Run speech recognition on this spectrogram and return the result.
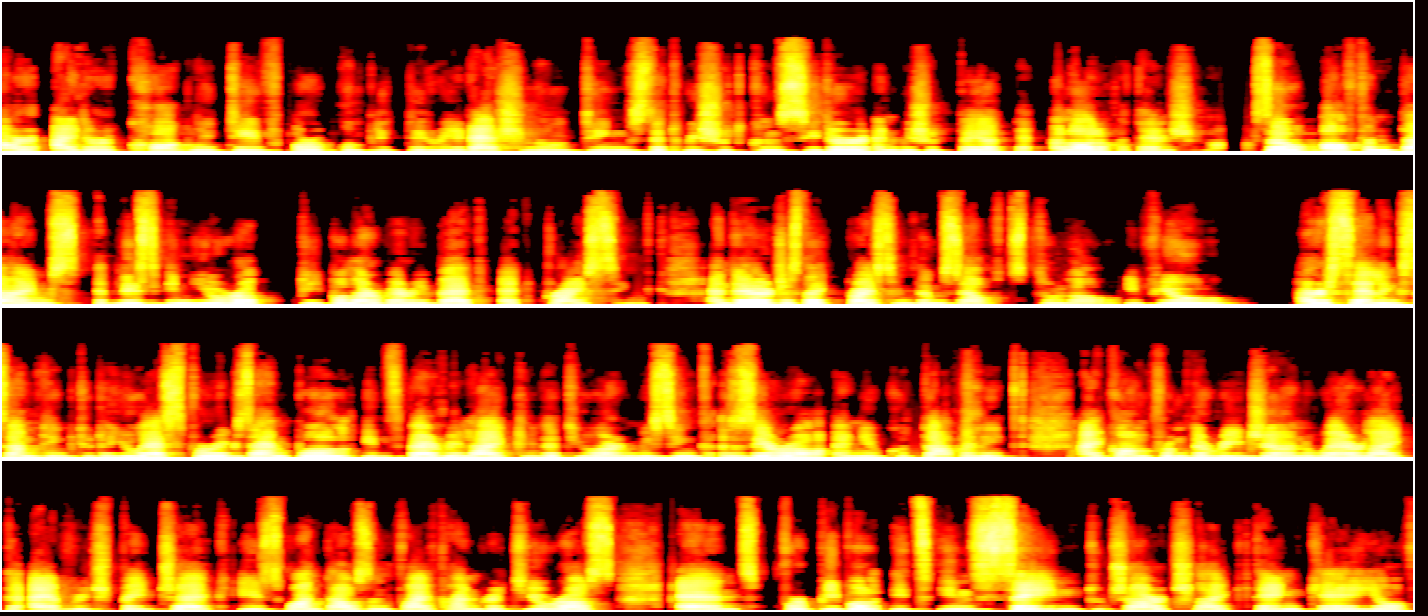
are either cognitive or completely irrational things that we should consider and we should pay a, a, lot of attention on. So, oftentimes, at least in Europe, people are very bad at pricing and they are just like pricing themselves too low. If you are selling something to the US, for example, it's very likely that you are missing a zero and you could double it. I come from the region where like the average paycheck is 1,500 euros. And for people, it's insane to charge like 10K of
